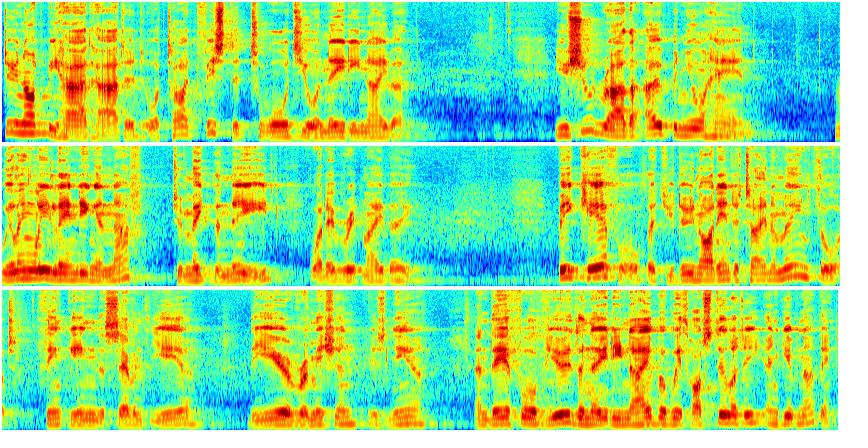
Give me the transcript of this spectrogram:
do not be hard hearted or tight fisted towards your needy neighbour. You should rather open your hand, willingly lending enough to meet the need, whatever it may be. Be careful that you do not entertain a mean thought thinking the seventh year, the year of remission, is near, and therefore view the needy neighbour with hostility and give nothing.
